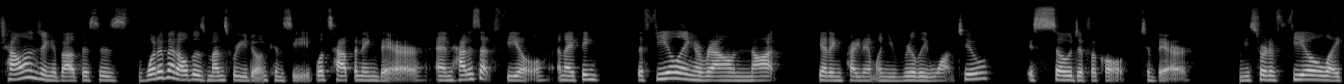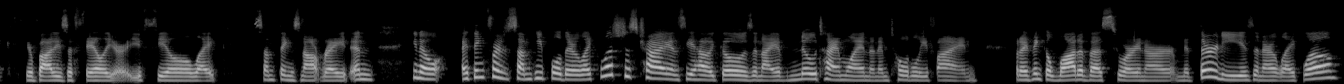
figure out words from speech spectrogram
challenging about this is what about all those months where you don't conceive? What's happening there? And how does that feel? And I think the feeling around not getting pregnant when you really want to is so difficult to bear. You sort of feel like your body's a failure. You feel like something's not right. And, you know, I think for some people, they're like, let's just try and see how it goes. And I have no timeline and I'm totally fine. But I think a lot of us who are in our mid 30s and are like, well,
